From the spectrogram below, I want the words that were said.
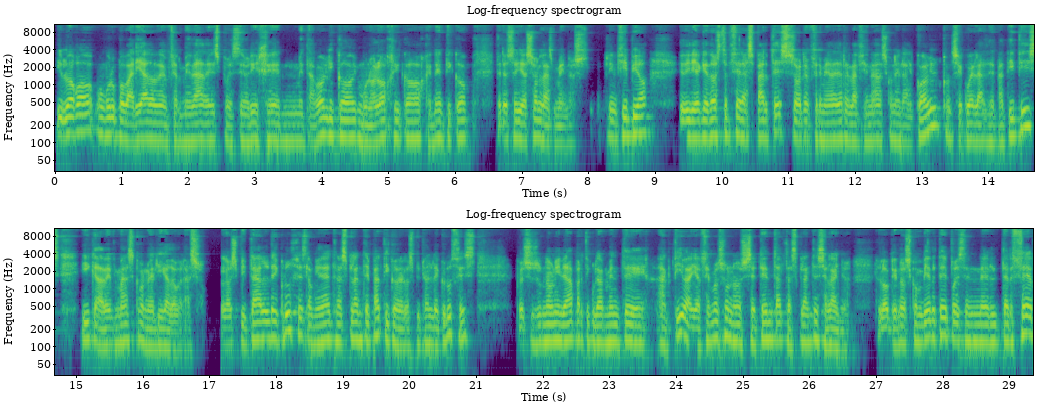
y luego un grupo variado de enfermedades pues de origen metabólico, inmunológico, genético, pero eso ya son las menos. En principio, yo diría que dos terceras partes son enfermedades relacionadas con el alcohol, con secuelas de hepatitis y cada vez más con el hígado graso. El Hospital de Cruces, la unidad de trasplante hepático del Hospital de Cruces, pues es una unidad particularmente activa y hacemos unos 70 trasplantes al año, lo que nos convierte pues en el tercer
